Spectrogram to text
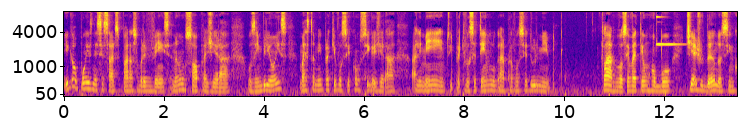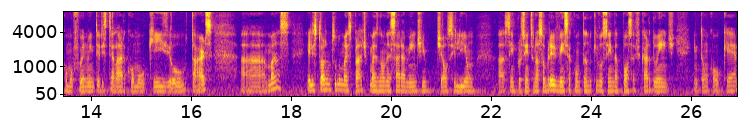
e galpões necessários para a sobrevivência, não só para gerar os embriões, mas também para que você consiga gerar alimento e para que você tenha um lugar para você dormir. Claro, você vai ter um robô te ajudando, assim como foi no Interestelar, como o Case ou o TARS, uh, mas eles tornam tudo mais prático, mas não necessariamente te auxiliam a 100% na sobrevivência, contando que você ainda possa ficar doente. Então, qualquer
